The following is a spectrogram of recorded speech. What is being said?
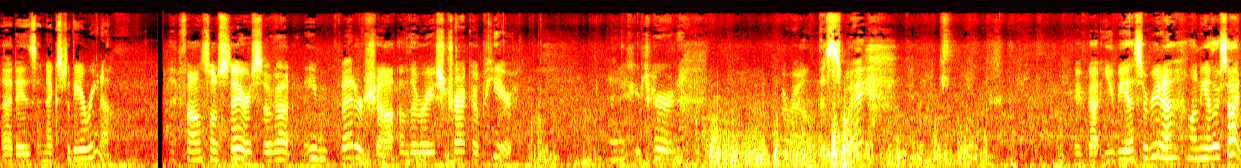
that is next to the arena. I found some stairs, so I got an even better shot of the racetrack up here. And if you turn around this way, we've got UBS Arena on the other side.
